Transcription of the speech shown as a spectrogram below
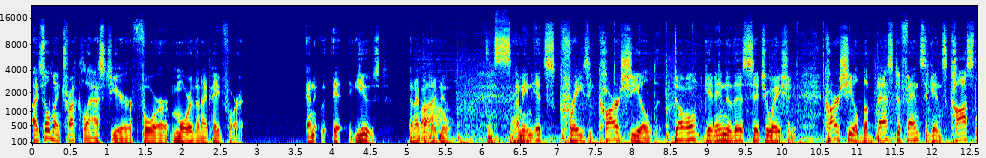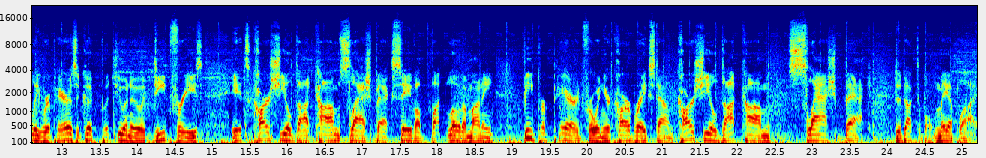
I sold my truck last year for more than I paid for it, and it, it used, and I bought it new. It's insane. I mean, it's crazy. Car Shield, don't get into this situation. Car Shield, the best defense against costly repairs. It could put you into a deep freeze. It's carshield.com slash Beck. Save a buttload of money. Be prepared for when your car breaks down. Carshield.com slash Beck. Deductible may apply.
